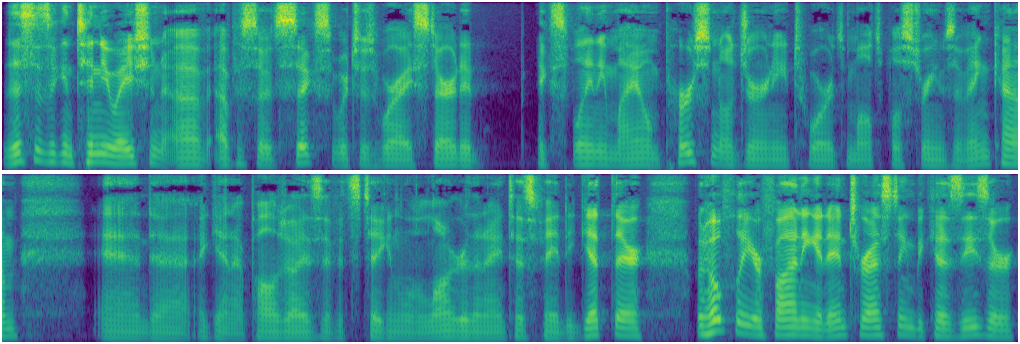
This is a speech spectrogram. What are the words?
This is a continuation of episode six, which is where I started explaining my own personal journey towards multiple streams of income. And uh, again, I apologize if it's taken a little longer than I anticipated to get there, but hopefully you're finding it interesting because these are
